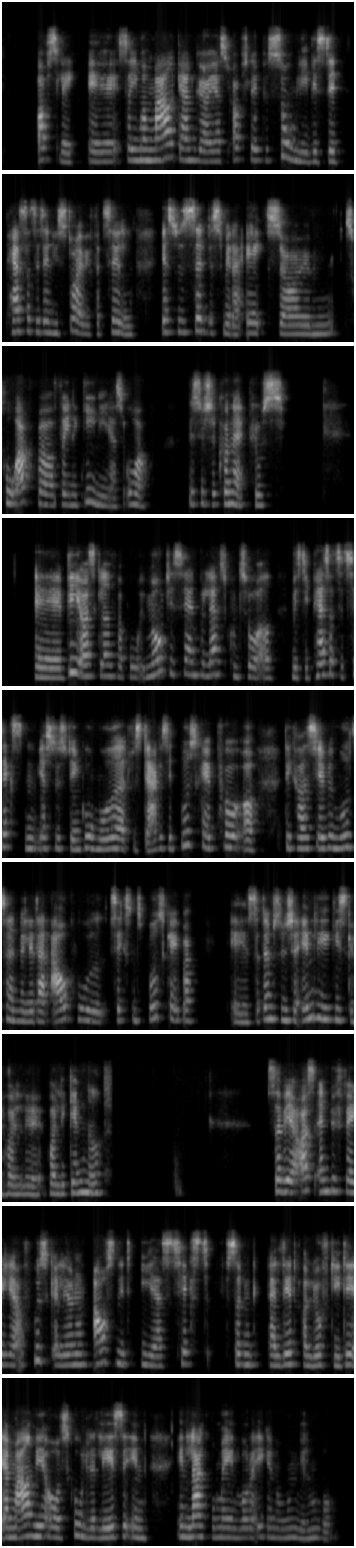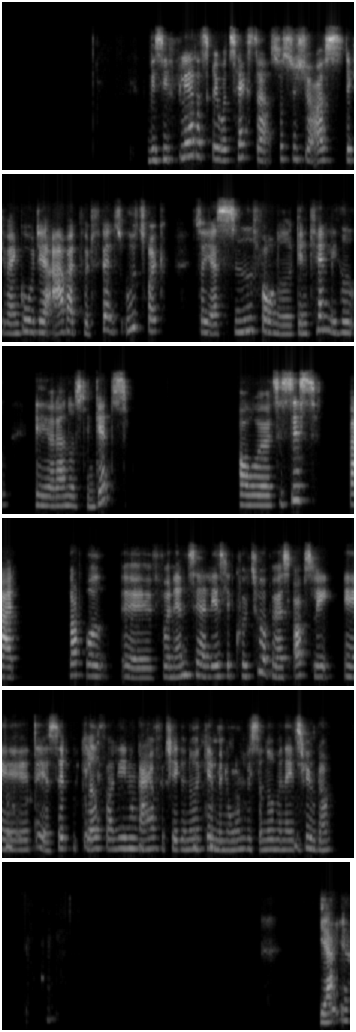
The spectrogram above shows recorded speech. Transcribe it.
opslag. Øh, så I må meget gerne gøre jeres opslag personlige, hvis det passer til den historie, vi fortæller. Jeg synes selv, det smitter af, så øhm, skru op for, for energien i jeres ord. Det synes jeg kun er et plus. Øh, vi er også glade for at bruge emojis herinde på landskontoret, hvis de passer til teksten. Jeg synes, det er en god måde at forstærke sit budskab på, og det kan også hjælpe modtageren med lidt at afkode tekstens budskaber. Øh, så dem synes jeg endelig ikke, I skal holde, øh, holde igen med. Så vil jeg også anbefale jer at huske at lave nogle afsnit i jeres tekst, så den er let og luftig. Det er meget mere overskueligt at læse en, en lang roman, hvor der ikke er nogen mellemrum. Hvis I er flere, der skriver tekster, så synes jeg også, det kan være en god idé at arbejde på et fælles udtryk, så jeres side får noget genkendelighed, øh, og der er noget stringens. Og øh, til sidst, bare et godt råd, øh, få en anden til at læse lidt korrektur på jeres opslag. Øh, det er jeg selv glad for lige nogle gange at få tjekket noget igennem med nogen, hvis der er noget, man er i tvivl om. Ja, ja.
